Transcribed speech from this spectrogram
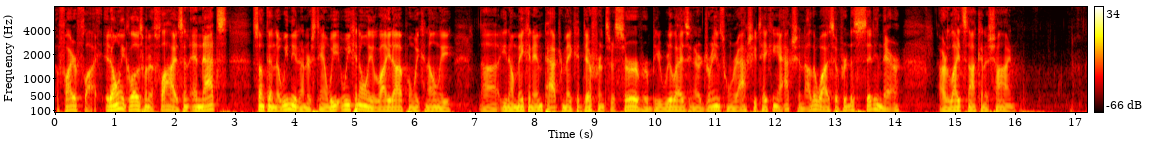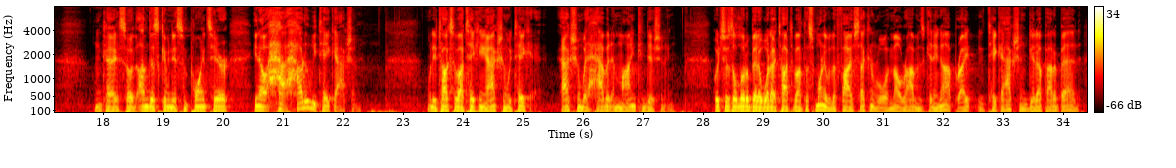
A firefly, it only glows when it flies, and and that's something that we need to understand. We we can only light up and we can only uh, you know make an impact or make a difference or serve or be realizing our dreams when we're actually taking action. Otherwise, if we're just sitting there, our light's not going to shine. Okay, so I'm just giving you some points here. You know, how how do we take action? when he talks about taking action, we take action with habit and mind conditioning, which is a little bit of what I talked about this morning with the five second rule and Mel Robbins getting up, right? Take action, get up out of bed,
